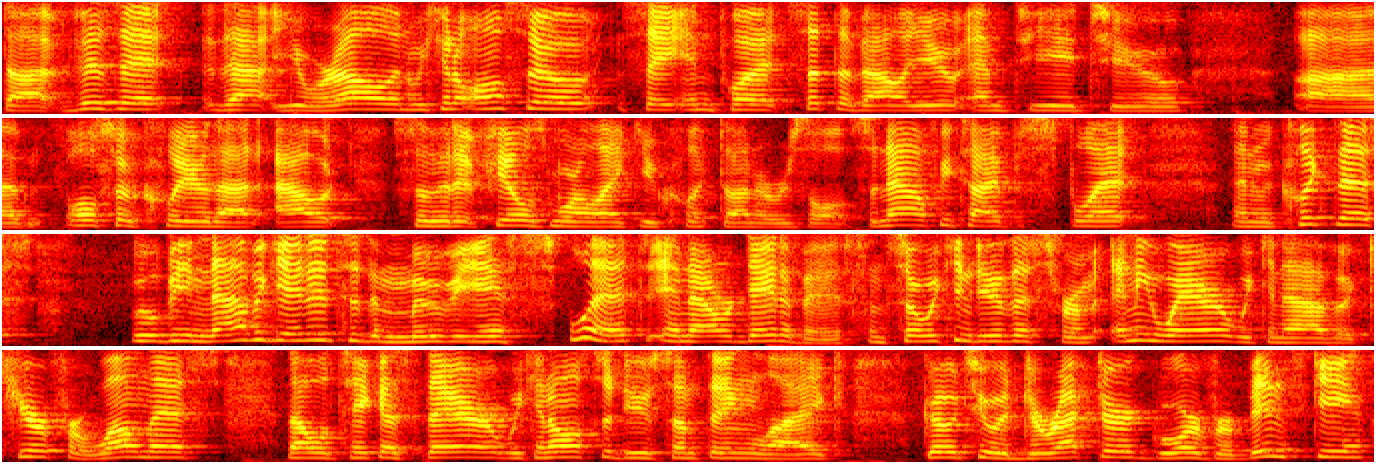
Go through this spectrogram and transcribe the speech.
dot visit that URL and we can also say input set the value empty to uh, also clear that out so that it feels more like you clicked on a result. So now if we type split and we click this we will be navigated to the movie Split in our database. And so we can do this from anywhere. We can have a cure for wellness that will take us there. We can also do something like go to a director, Gore Verbinski,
